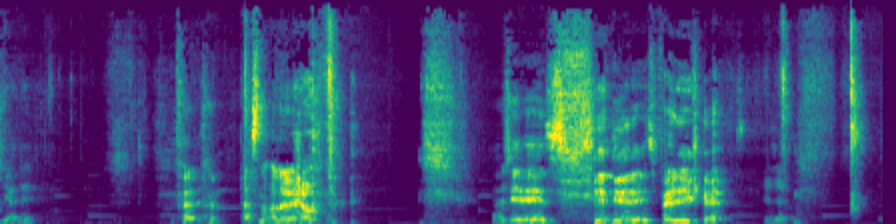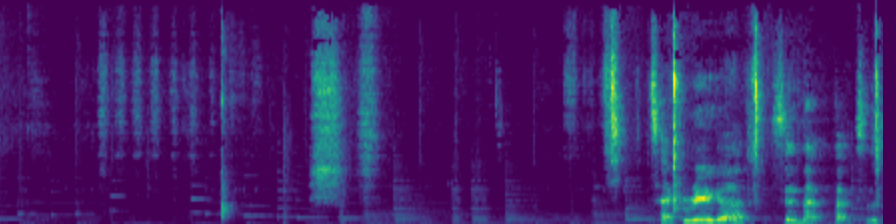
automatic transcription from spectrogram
Yeah, I did. But that's not a lot of help. Actually, it is. it is pretty good. Is it? Attack rear guard. Send that back to the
